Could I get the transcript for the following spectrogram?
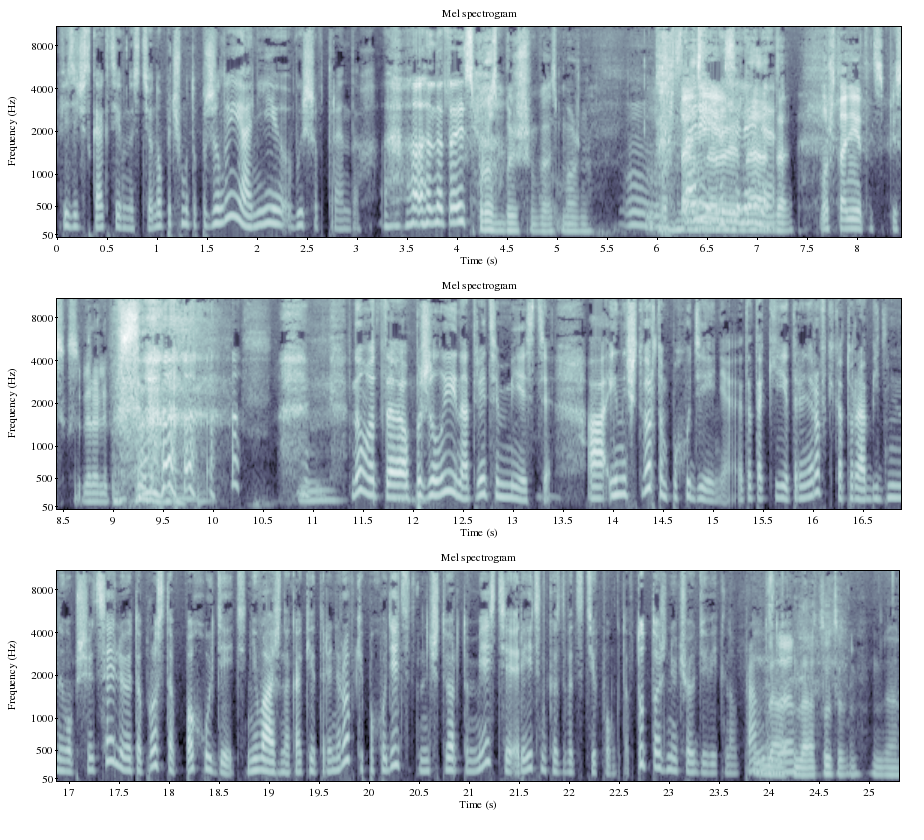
физической активностью. Но почему-то пожилые, они выше в трендах. Ну, то есть Спрос больше, возможно. Может, старее они- население. Да, да. Может, они этот список собирали. Ну вот э, пожилые на третьем месте. А, И на четвертом похудение. Это такие тренировки, которые объединены общей целью, это просто похудеть. Неважно, какие тренировки, похудеть это на четвертом месте рейтинг из 20 пунктов. Тут тоже ничего удивительного, правда? Да, Да. тут, да.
